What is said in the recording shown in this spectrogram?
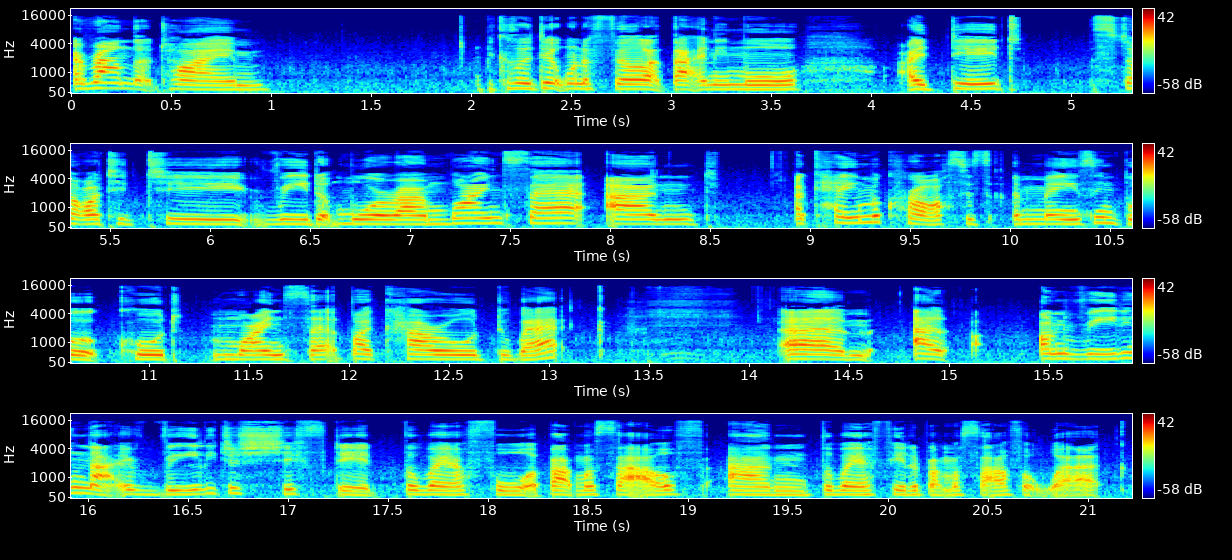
around that time, because I didn't want to feel like that anymore, I did started to read up more around mindset and I came across this amazing book called Mindset by Carol Dweck. Um, and on reading that, it really just shifted the way I thought about myself and the way I feel about myself at work.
